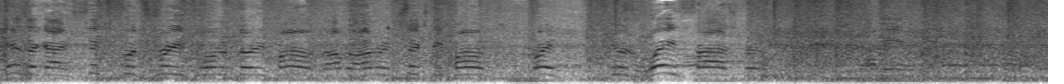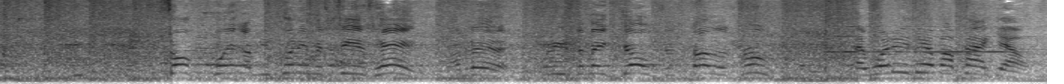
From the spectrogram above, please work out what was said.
here's a guy, six foot three, 230 pounds. I was 160 pounds, right? He was way faster. I mean, so quick. I mean, you couldn't even see his hand. I'm there. We used to make jokes. It's tell the truth. And what do you think about Pacquiao?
